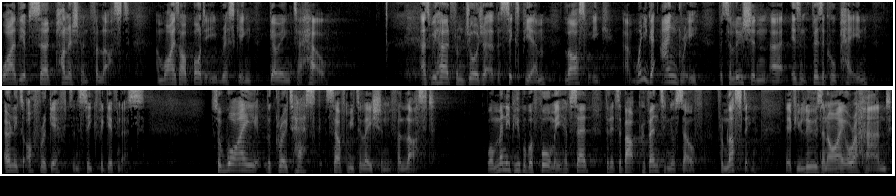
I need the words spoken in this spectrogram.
Why the absurd punishment for lust? And why is our body risking going to hell? As we heard from Georgia at the 6 p.m. last week, um, when you get angry, the solution uh, isn't physical pain, only to offer a gift and seek forgiveness. So, why the grotesque self mutilation for lust? Well, many people before me have said that it's about preventing yourself from lusting, that if you lose an eye or a hand,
